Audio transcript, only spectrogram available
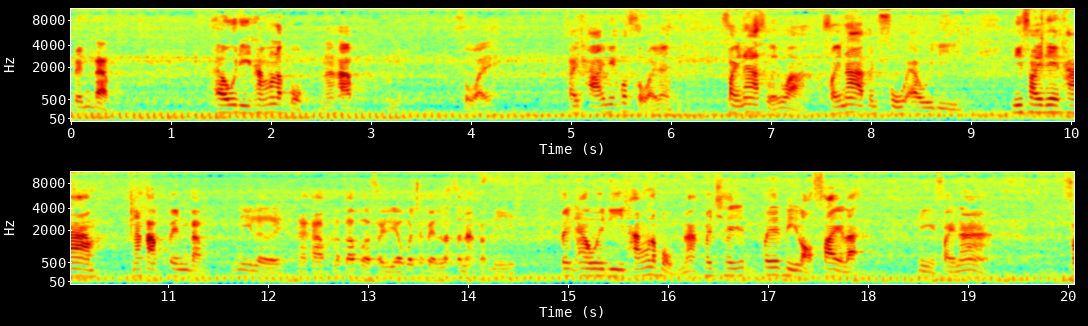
เป็นแบบ LED ทั้งระบบนะครับ นี่สวย ไฟท้ายนี่เขาสวยเลย ไฟหน้าสวยกว่า ไฟหน้าเป็น Full LED มีไฟ Daytime นะครับ เป็นแบบนี่เลยนะครับ แล้วก็เปิดไฟเลี้ยวก็จะเป็นลักษณะแบบนี้ เป็น LED ทั้งระบบนะ ไม่ใช่ไม่ได้มีหลอดไฟละ นี่ไฟหน้า ไฟ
